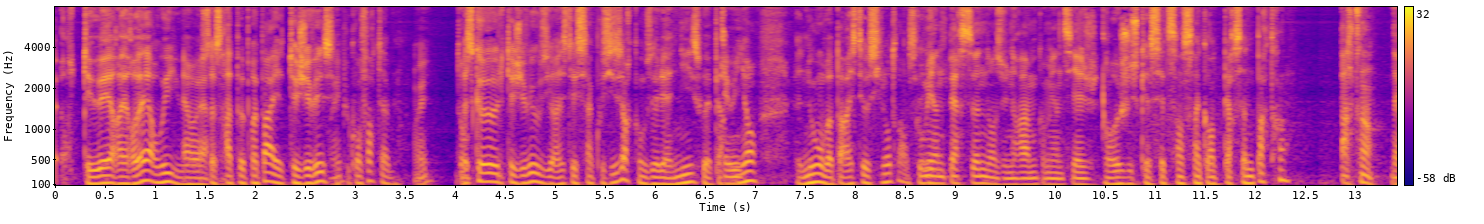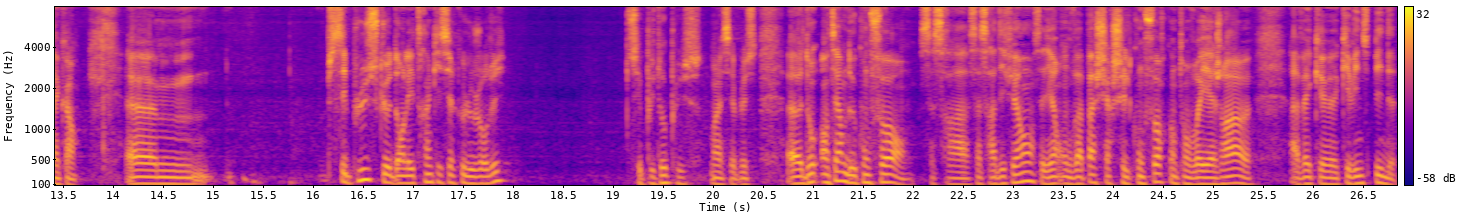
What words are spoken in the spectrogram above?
Alors TER, RER, oui, e ça sera à peu près pareil. TGV, c'est plus confortable. Oui. Parce que le TGV, vous y restez 5 ou 6 heures quand vous allez à Nice ou à Perpignan. Eh nous, on va pas rester aussi longtemps. Combien de personnes dans une rame Combien de sièges? Oh, Jusqu'à 750 personnes par train. Par train, d'accord. c'est plus que dans les trains qui circulent aujourd'hui? C'est plutôt plus. Ouais, c'est plus. Euh, donc en termes de confort, ça sera ça sera différent. C'est-à-dire on va pas chercher le confort quand on voyagera euh, avec euh, Kevin Speed.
